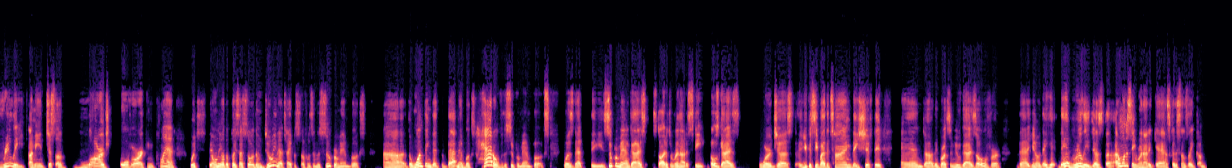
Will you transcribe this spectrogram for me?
really, I mean, just a large overarching plan. Which the only other place I saw them doing that type of stuff was in the Superman books. Uh, the one thing that the Batman books had over the Superman books was that the Superman guys started to run out of steam. Those guys were just you could see by the time they shifted and uh, they brought some new guys over that you know they they had really just uh, I don't want to say run out of gas because it sounds like I'm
